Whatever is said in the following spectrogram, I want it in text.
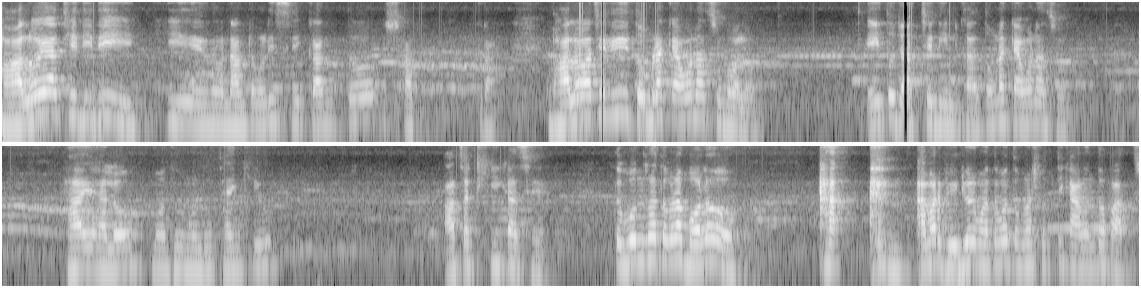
ভালোই আছি দিদি। কি নামটা বলি? শ্রীকান্ত সাত্রা। ভালো আছে দিদি, তোমরা কেমন আছো বলো? এই তো যাচ্ছে দিনকাল, তোমরা কেমন আছো? Hi hello Madhu Madhu thank you আচ্ছা ঠিক আছে। তো বন্ধুরা, তোমরা বলো, আমার ভিডিওর মাধ্যমে তোমরা সত্যি কি আনন্দ পাচ্ছ?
